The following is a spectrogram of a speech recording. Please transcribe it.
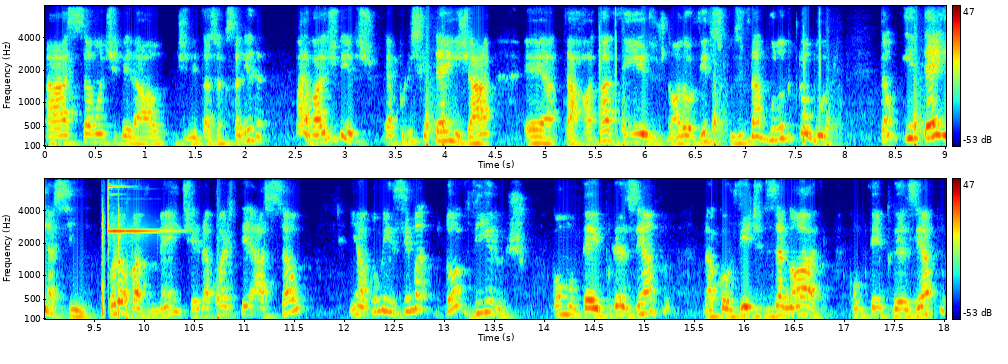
a ação antiviral de nitazoxanida para vários vírus. É por isso que tem já é, da rotavírus, norovírus, inclusive na bula do produto. Então, e tem assim, provavelmente ainda pode ter ação em alguma enzima do vírus, como tem, por exemplo, na Covid-19, como tem, por exemplo,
